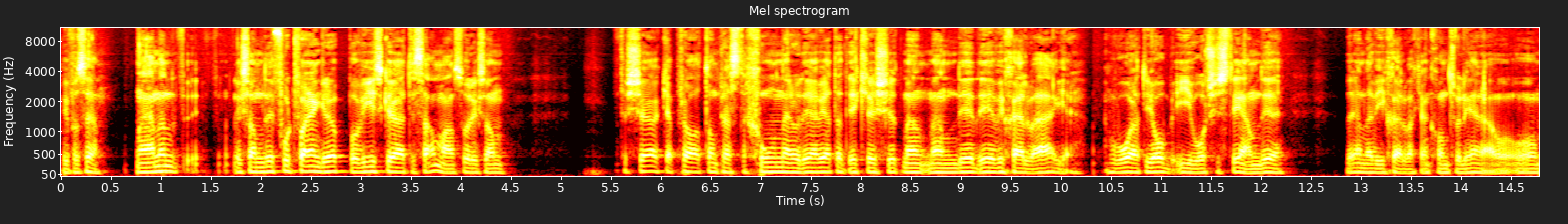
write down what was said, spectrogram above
vi får se. Nej, men liksom, det är fortfarande en grupp och vi ska göra det tillsammans. Och liksom, försöka prata om prestationer och det, jag vet att det är klyschigt men, men det är det vi själva äger. Vårt jobb i vårt system, det är det enda vi själva kan kontrollera. Och, och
